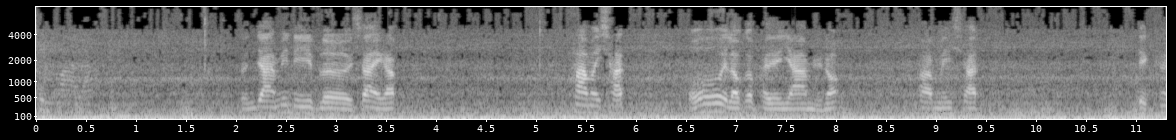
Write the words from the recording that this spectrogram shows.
กินมาแล้วสัญญาณไม่ดีเลยใช่ครับภาพไม่ชัด โอ้ย เราก็พยายามอยู่เนาะภาพไม่ชัด เด็กข้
